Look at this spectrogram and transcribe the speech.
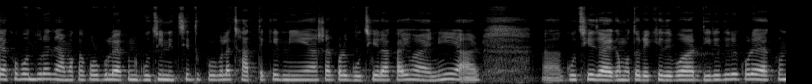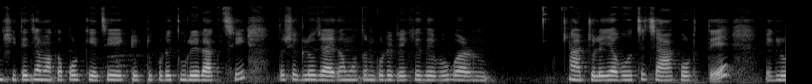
দেখো বন্ধুরা জামা কাপড়গুলো এখন গুছিয়ে নিচ্ছি। দুপুরবেলা ছাদ থেকে নিয়ে আসার পরে গুছিয়ে রাখাই হয়নি, আর গুছিয়ে জায়গা মতো রেখে দেবো। আর ধীরে ধীরে করে এখন শীতের জামা কাপড় কেচে একটু একটু করে তুলে রাখছি, তো সেগুলো জায়গা মতন করে রেখে দেবো। কারণ, আর চলে যাব হচ্ছে চা করতে, এগুলো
